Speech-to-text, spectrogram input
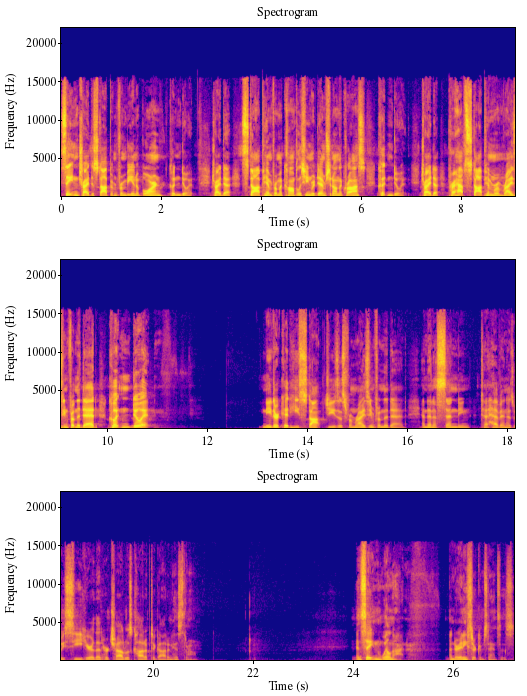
Satan tried to stop him from being born, couldn't do it. Tried to stop him from accomplishing redemption on the cross, couldn't do it. Tried to perhaps stop him from rising from the dead, couldn't do it. Neither could he stop Jesus from rising from the dead and then ascending to heaven, as we see here that her child was caught up to God in his throne. And Satan will not under any circumstances,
